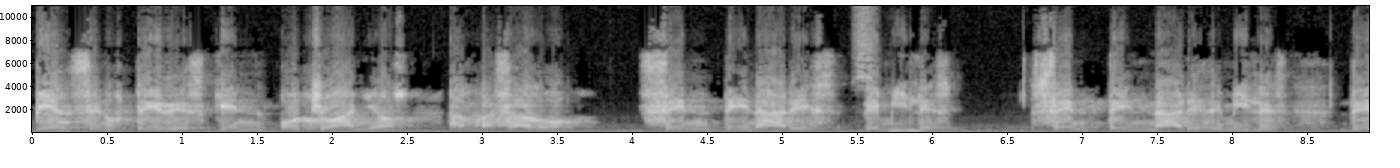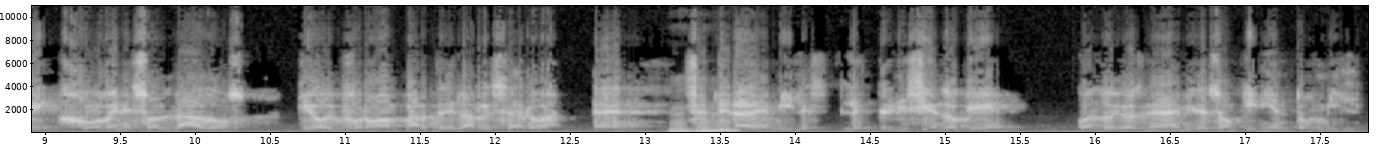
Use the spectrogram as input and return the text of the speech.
Piensen ustedes que en ocho años han pasado centenares de miles, centenares de miles de jóvenes soldados que hoy forman parte de la reserva. ¿eh? Centenares de miles. Le estoy diciendo que cuando digo centenares de miles son 500 mil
